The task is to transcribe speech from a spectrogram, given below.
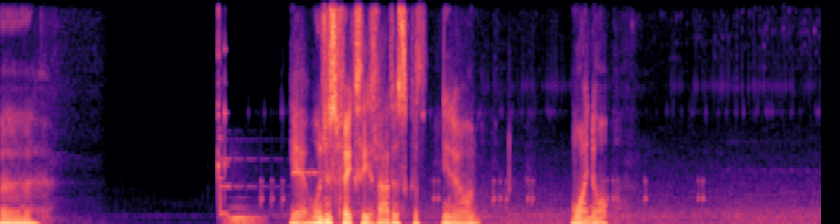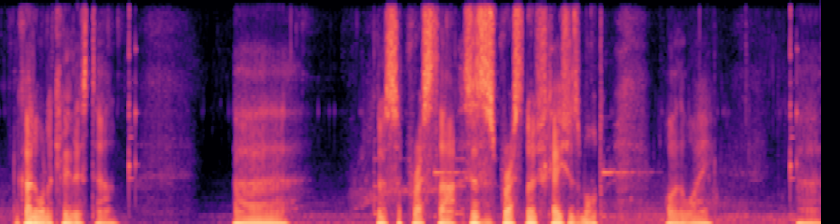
uh, yeah, we'll just fix these ladders because you know, I'm, why not? I kind of want to clear this down. Uh, to suppress that. This is a suppress notifications mod, by the way. Uh,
